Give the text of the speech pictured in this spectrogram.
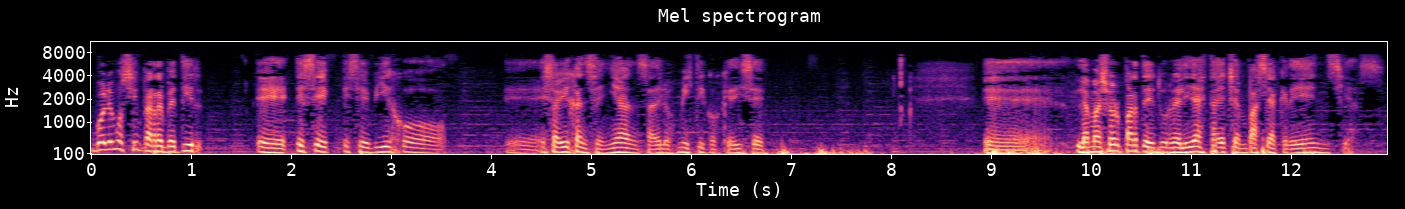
volvemos siempre a repetir eh, ese, ese viejo, eh, esa vieja enseñanza de los místicos que dice, eh, la mayor parte de tu realidad está hecha en base a creencias,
